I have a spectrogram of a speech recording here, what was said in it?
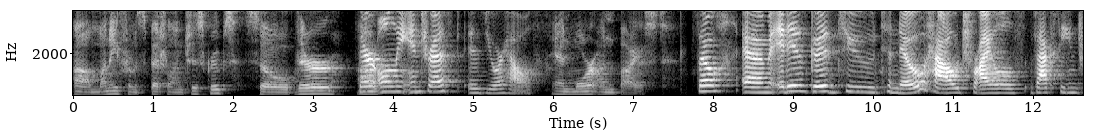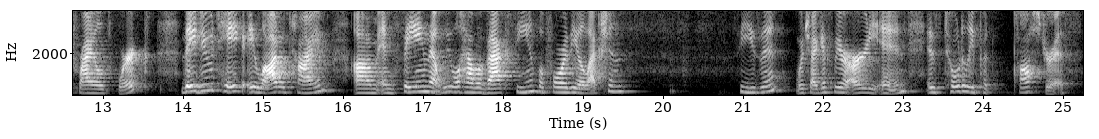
uh, money from special interest groups, so their their uh, only interest is your health and more unbiased. So um, it is good to to know how trials, vaccine trials works. They do take a lot of time, um, and saying that we will have a vaccine before the elections season, which I guess we are already in, is totally preposterous.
